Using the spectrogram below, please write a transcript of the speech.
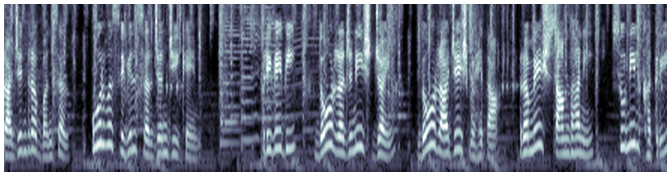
રાજેન્દ્ર બંસલ, પૂર્વ સિવિલ સર્જનજી કેમ, ત્રિવેદી દો રજનીશ જૈન, દો રાજેશ મહેતા, રમેશ સામધાની, સુનિલ ખત્રી,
